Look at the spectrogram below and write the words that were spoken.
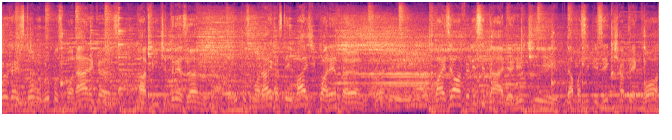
eu já estou no Grupos Monárquicas há 23 anos já. Grupos Monárquicas tem mais de 40 anos, né? Mas é uma felicidade, a gente dá para se dizer que Chapecó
